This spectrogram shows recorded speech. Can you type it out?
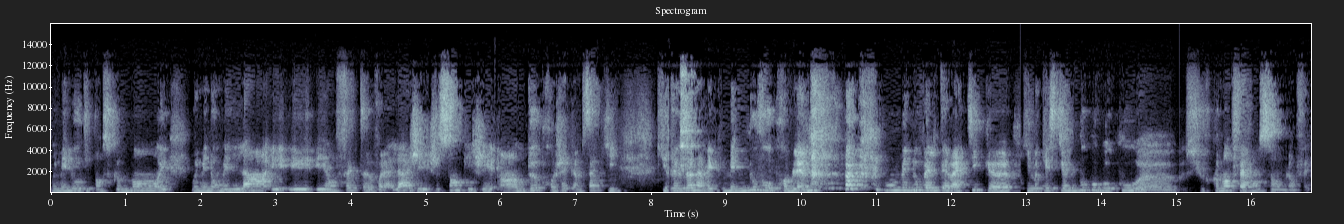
Oui mais l'autre il pense comment et oui mais non mais là et, et, en fait voilà là je sens que j'ai un ou deux projets comme ça qui qui résonnent avec mes nouveaux problèmes ou mes nouvelles thématiques euh, qui me questionnent beaucoup, beaucoup euh, sur comment faire ensemble, en fait.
